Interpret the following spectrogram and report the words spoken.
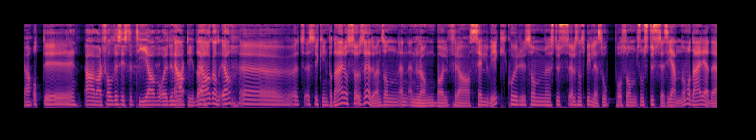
Ja. 80 Ja, i hvert fall de siste ti av ordinær ja, tid der. Ja, gans, ja øh, et, et, stykke innpå der. Og så, så, er det jo en, sånn, en, en lang ball fra Selvik hvor, som, stuss, som, spilles opp og som, som, stusses igjennom. Og der er det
